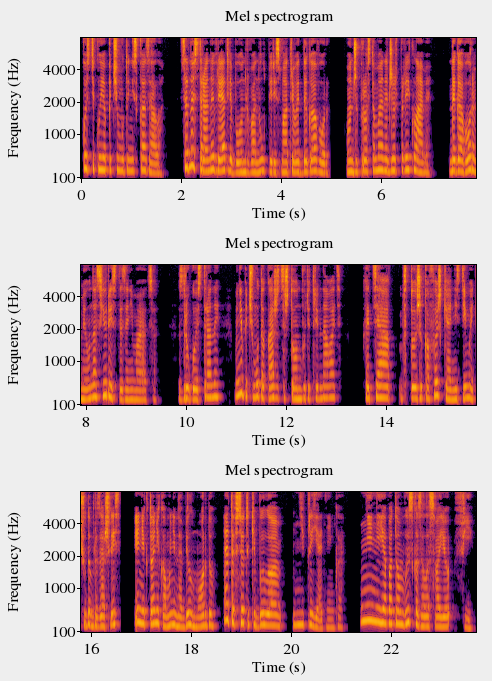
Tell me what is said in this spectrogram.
Костику я почему-то не сказала. С одной стороны, вряд ли бы он рванул пересматривать договор. Он же просто менеджер по рекламе. Договорами у нас юристы занимаются. С другой стороны, мне почему-то кажется, что он будет ревновать. Хотя в той же кафешке они с Димой чудом разошлись, и никто никому не набил морду. Это все-таки было неприятненько. Нине я потом высказала свое «фи».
